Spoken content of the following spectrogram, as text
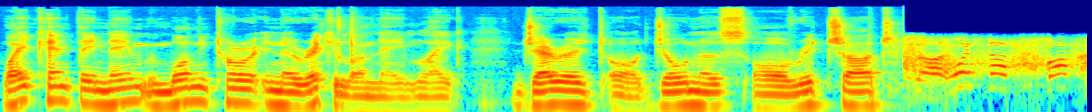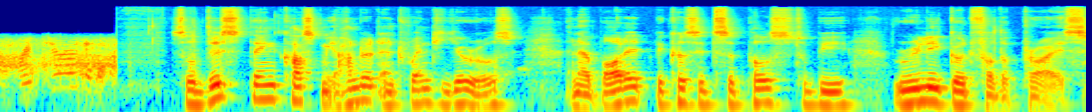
why can't they name a monitor in a regular name like Jared or Jonas or Richard? What the fuck, Richard? So this thing cost me 120 euros and I bought it because it's supposed to be really good for the price.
